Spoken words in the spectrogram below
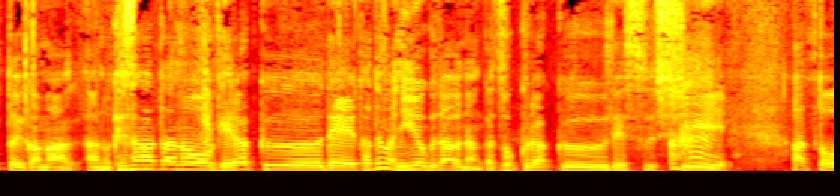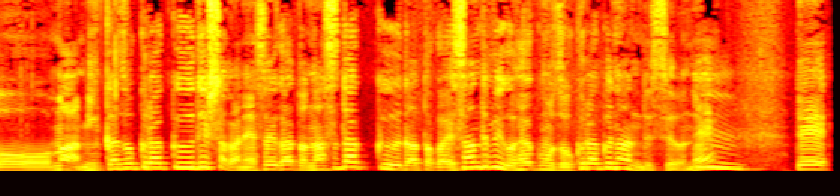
日というか、まあ、あの、今朝方の下落で、例えばニューヨークダウなんか続落ですし、はい、あと、まあ、3日続落でしたかね、それからあとナスダックだとか S&P500 も続落なんですよね。うん、で、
